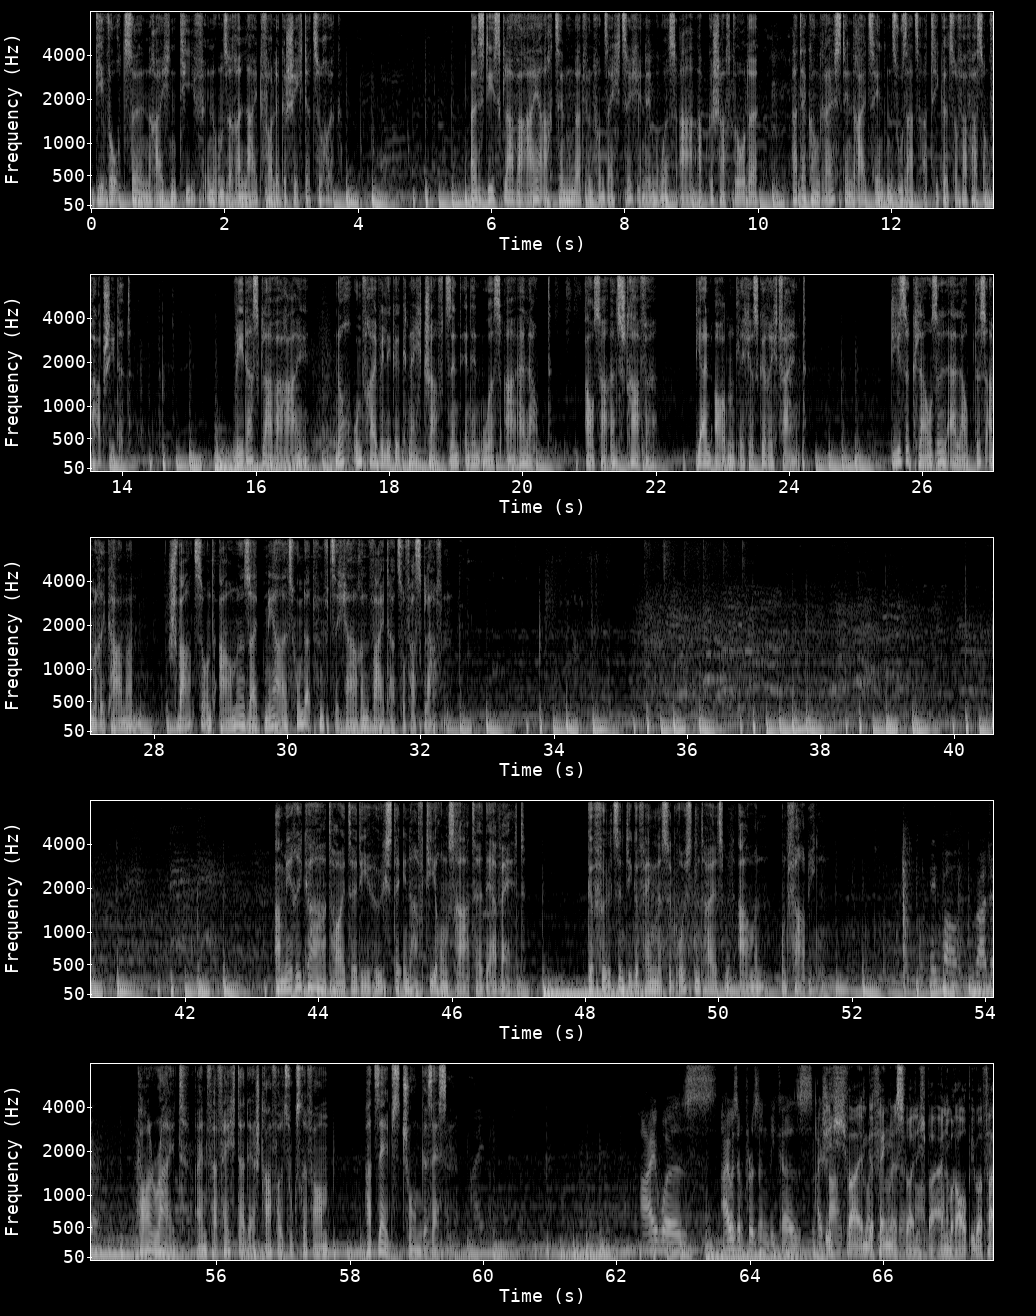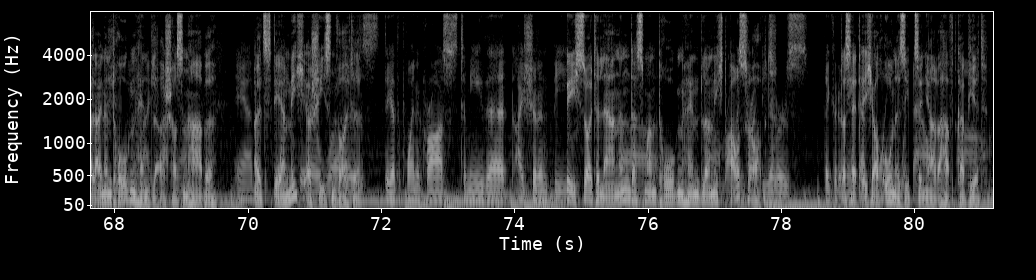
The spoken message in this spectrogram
Die Wurzeln reichen tief in unsere leidvolle Geschichte zurück. Als die Sklaverei 1865 in den USA abgeschafft wurde, hat der Kongress den 13. Zusatzartikel zur Verfassung verabschiedet. Weder Sklaverei noch unfreiwillige Knechtschaft sind in den USA erlaubt, außer als Strafe, die ein ordentliches Gericht verhängt. Diese Klausel erlaubt es Amerikanern, Schwarze und Arme seit mehr als 150 Jahren weiter zu versklaven. Amerika hat heute die höchste Inhaftierungsrate der Welt. Gefüllt sind die Gefängnisse größtenteils mit Armen und Farbigen. Hey Paul, Roger. Paul Wright, ein Verfechter der Strafvollzugsreform, hat selbst schon gesessen. Ich war im Gefängnis, weil ich bei einem Raubüberfall einen Drogenhändler erschossen habe. Als der mich erschießen wollte. Ich sollte lernen, dass man Drogenhändler nicht ausraubt. Das hätte ich auch ohne 17 Jahre Haft kapiert.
